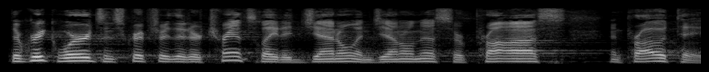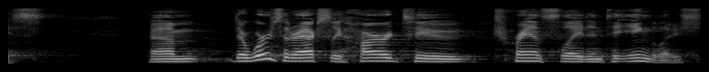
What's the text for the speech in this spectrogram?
The Greek words in scripture that are translated gentle and gentleness are praos and praotes. Um, they're words that are actually hard to translate into English.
